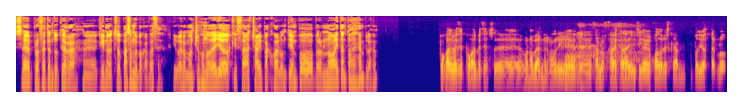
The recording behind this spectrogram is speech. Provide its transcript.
ser profeta en tu tierra. Eh, Kino, esto pasa muy pocas veces. Y bueno, Moncho es uno de ellos, quizás Xavi Pascual un tiempo, pero no hay tantos ejemplos, ¿eh? Pocas veces, pocas veces. Eh, bueno, Bernie Rodríguez, eh, Carlos Cabeza, y sí que hay jugadores que han podido hacerlo.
